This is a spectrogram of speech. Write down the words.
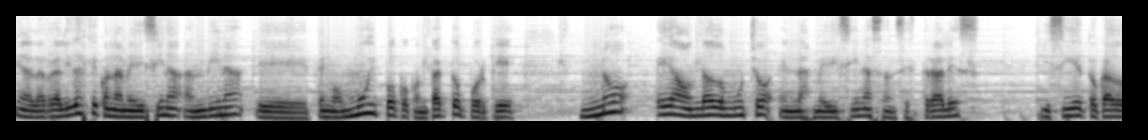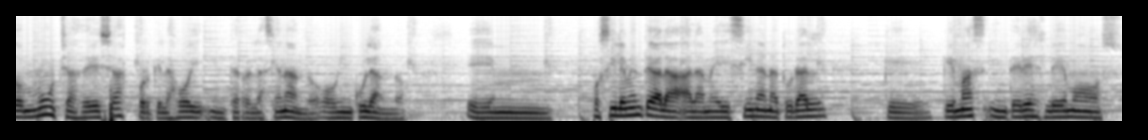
Mira, la realidad es que con la medicina andina eh, tengo muy poco contacto porque no he ahondado mucho en las medicinas ancestrales y sí he tocado muchas de ellas porque las voy interrelacionando o vinculando. Em, posiblemente a la, medicina natural que, más interés le hemos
